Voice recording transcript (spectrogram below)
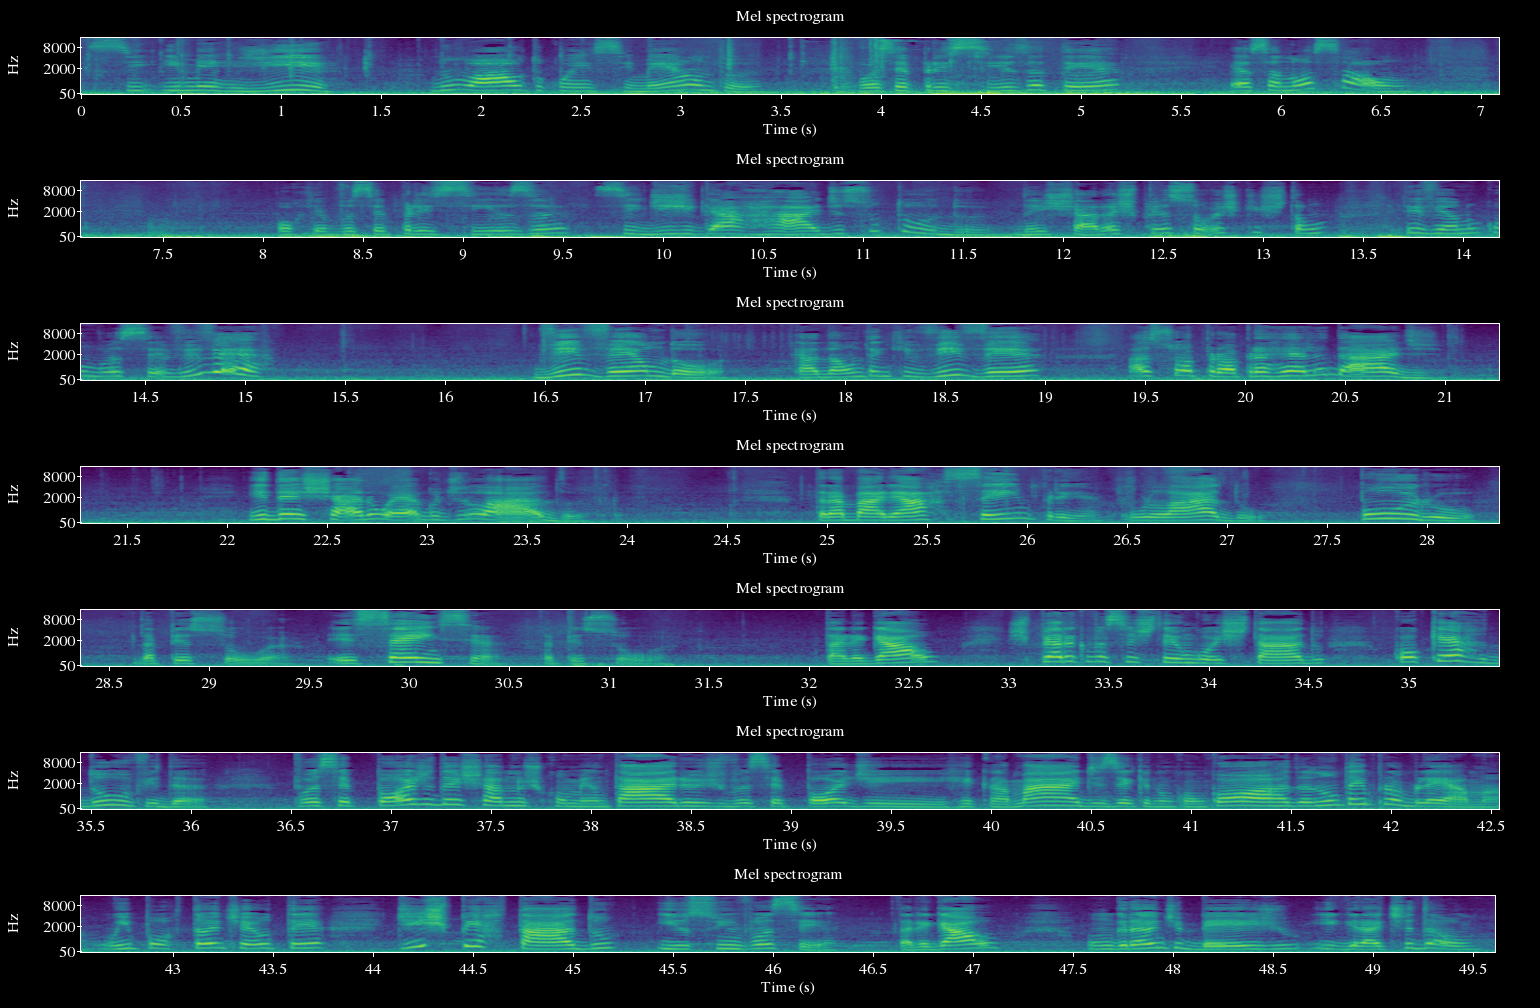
se imergir no autoconhecimento, você precisa ter essa noção. Porque você precisa se desgarrar disso tudo, deixar as pessoas que estão vivendo com você viver. Vivendo. Cada um tem que viver a sua própria realidade e deixar o ego de lado. Trabalhar sempre o lado puro da pessoa, essência da pessoa. Tá legal? Espero que vocês tenham gostado. Qualquer dúvida, você pode deixar nos comentários, você pode reclamar, dizer que não concorda, não tem problema. O importante é eu ter despertado isso em você. Tá legal? Um grande beijo e gratidão.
